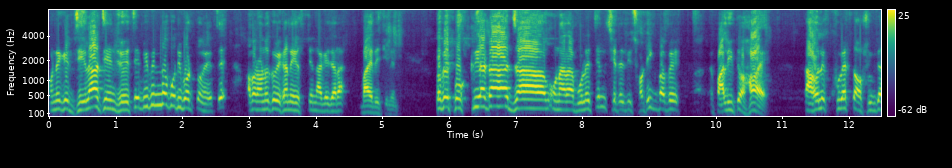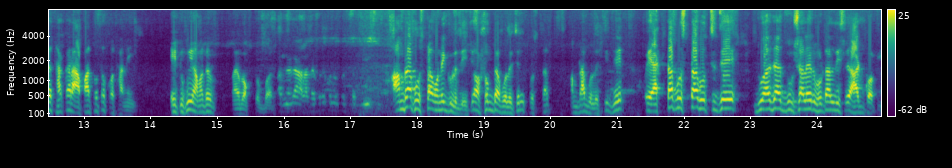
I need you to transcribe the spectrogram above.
অনেকের জেলা চেঞ্জ হয়েছে বিভিন্ন পরিবর্তন হয়েছে আবার অনেকেও এখানে এসছেন আগে যারা বাইরে ছিলেন। তবে প্রক্রিয়াটা যা ওনারা বলেছেন সেটা যদি সঠিকভাবে পালিত হয় তাহলে খুব একটা অসুবিধা থাকার আপাতত কথা নেই। এইটুকুই আমাদের বক্তব্য। আমরা প্রস্তাব অনেকগুলো দিয়েছি। অশোকদা বলেছেন প্রস্তাব। আমরা বলেছি যে ওই একটা প্রস্তাব হচ্ছে যে দু সালের ভোটার লিস্টের হার্ড কপি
